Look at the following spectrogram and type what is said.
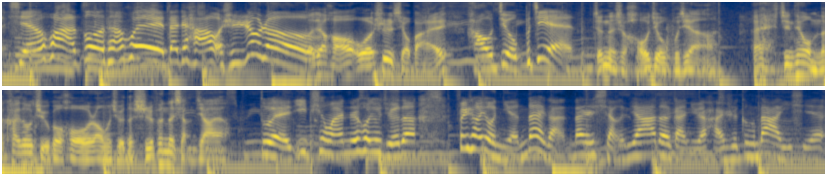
的闲话座谈会。大家好，我是肉肉。大家好，我是小白，好久不见。真的是好久不见啊！哎，今天我们的开头曲过后，让我觉得十分的想家呀。对，一听完之后就觉得非常有年代感，但是想家的感觉还是更大一些。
